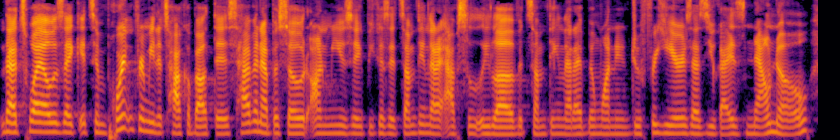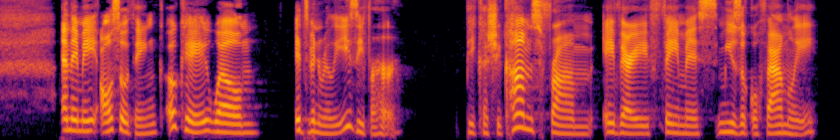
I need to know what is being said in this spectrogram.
That's why I was like, it's important for me to talk about this, have an episode on music because it's something that I absolutely love. It's something that I've been wanting to do for years, as you guys now know. And they may also think, okay, well, it's been really easy for her because she comes from a very famous musical family.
